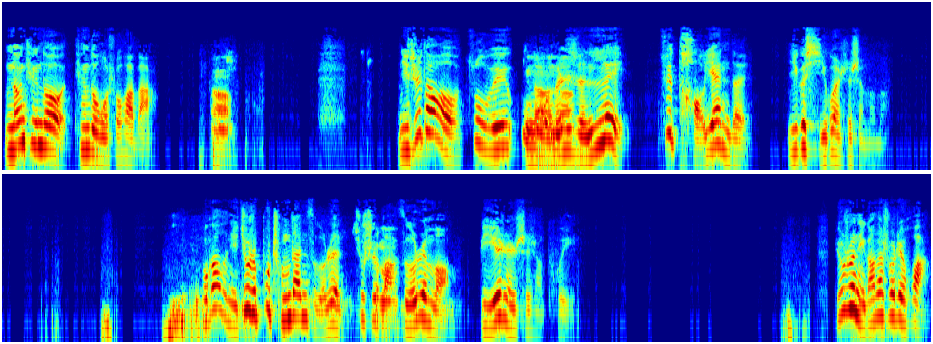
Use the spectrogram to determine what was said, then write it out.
你能听懂听懂我说话吧？啊你知道作为我们人类最讨厌的一个习惯是什么吗？我告诉你，就是不承担责任，就是把责任往别人身上推。比如说你刚才说这话，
